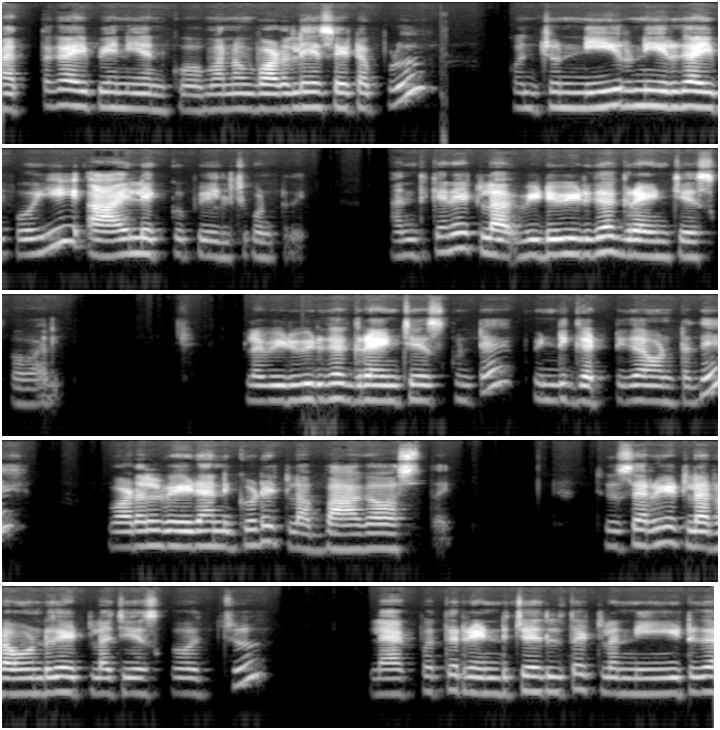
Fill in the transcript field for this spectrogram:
మెత్తగా అయిపోయినాయి అనుకో మనం వడలేసేటప్పుడు కొంచెం నీరు నీరుగా అయిపోయి ఆయిల్ ఎక్కువ పీల్చుకుంటుంది. అందుకనే ఇట్లా విడివిడిగా గ్రైండ్ చేసుకోవాలి. ఇట్లా విడివిడిగా గ్రైండ్ చేసుకుంటే పిండి గట్టిగా ఉంటుంది వడలు వేయడానికి కూడా ఇట్లా బాగా వస్తాయి. చూసారు ఇట్లా రౌండ్గా ఇట్లా చేసుకోవచ్చు లేకపోతే రెండు చేతులతో ఇట్లా నీట్గా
